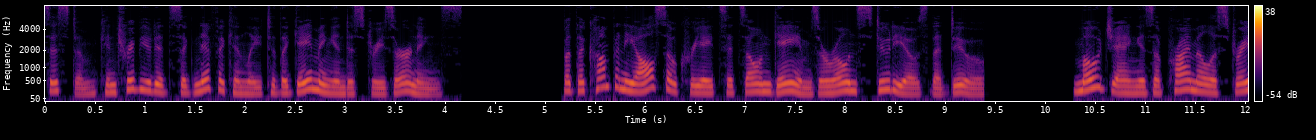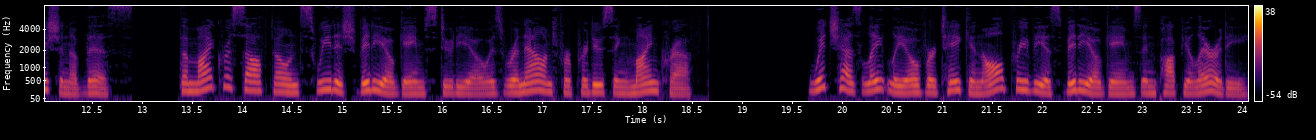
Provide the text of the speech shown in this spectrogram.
system contributed significantly to the gaming industry's earnings. But the company also creates its own games or owns studios that do. Mojang is a prime illustration of this. The Microsoft owned Swedish video game studio is renowned for producing Minecraft, which has lately overtaken all previous video games in popularity.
